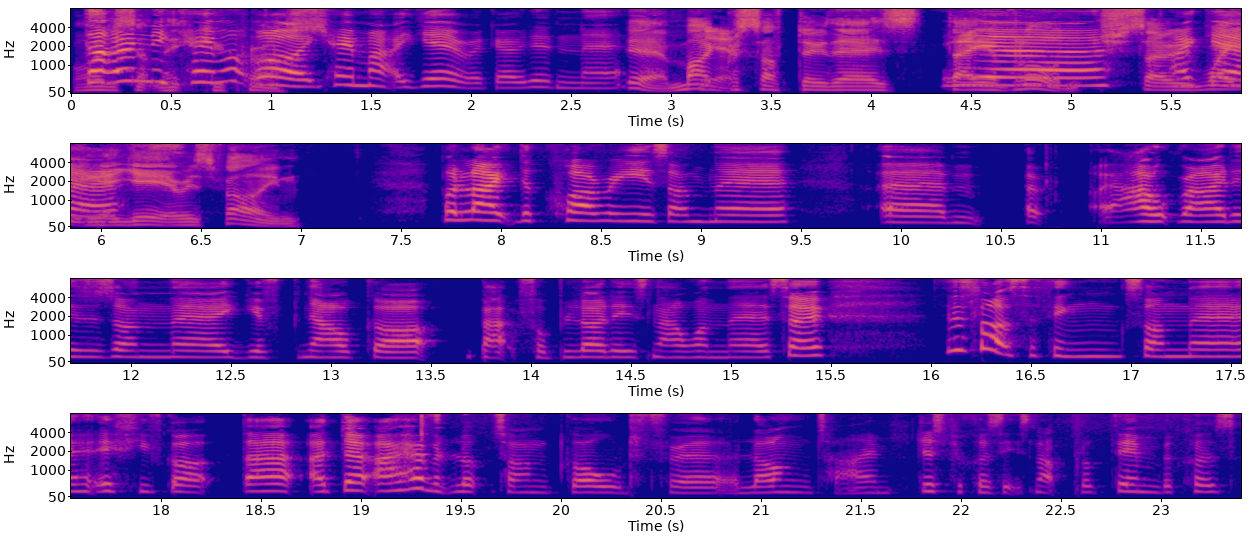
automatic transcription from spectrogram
Why that does that only came you up. Well, it came out a year ago, didn't it? Yeah, Microsoft do theirs day Yeah, of launch, so I waiting a year is fine. But like the Quarry is on there. Um, Outriders is on there. You've now got Back 4 Blood is now on there. So there's lots of things on there if you've got that. I don't. I haven't looked on Gold for a long time just because it's not plugged in because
